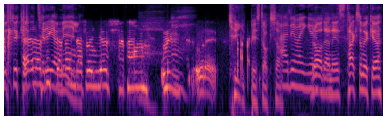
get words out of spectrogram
Du cyklade tre mil. ända från Jönköping ut och det. Typiskt också. Nej, det var inget Bra roligt. Dennis, tack så mycket.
